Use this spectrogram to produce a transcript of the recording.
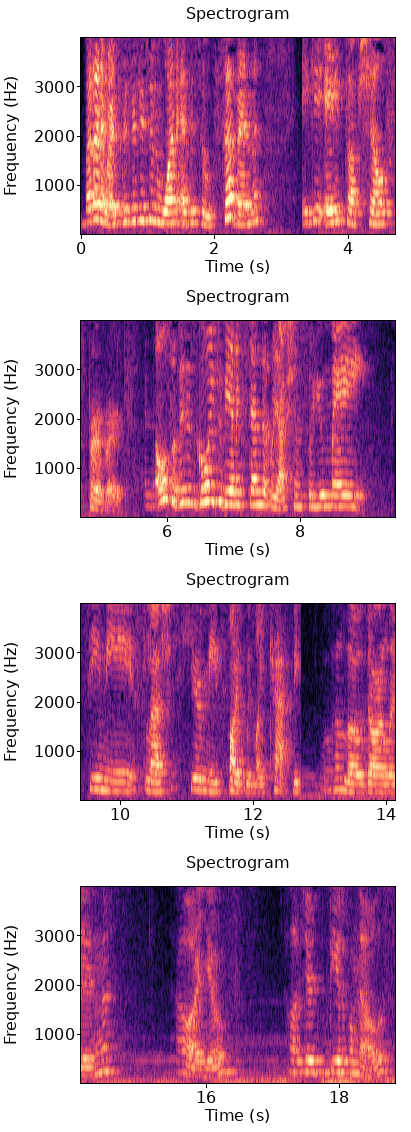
But anyways, this is season 1 episode 7, aka Top Shelf Perverts. And also this is going to be an extended reaction so you may see me slash hear me fight with my cat. Well hello darling. How are you? How's your beautiful nose?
